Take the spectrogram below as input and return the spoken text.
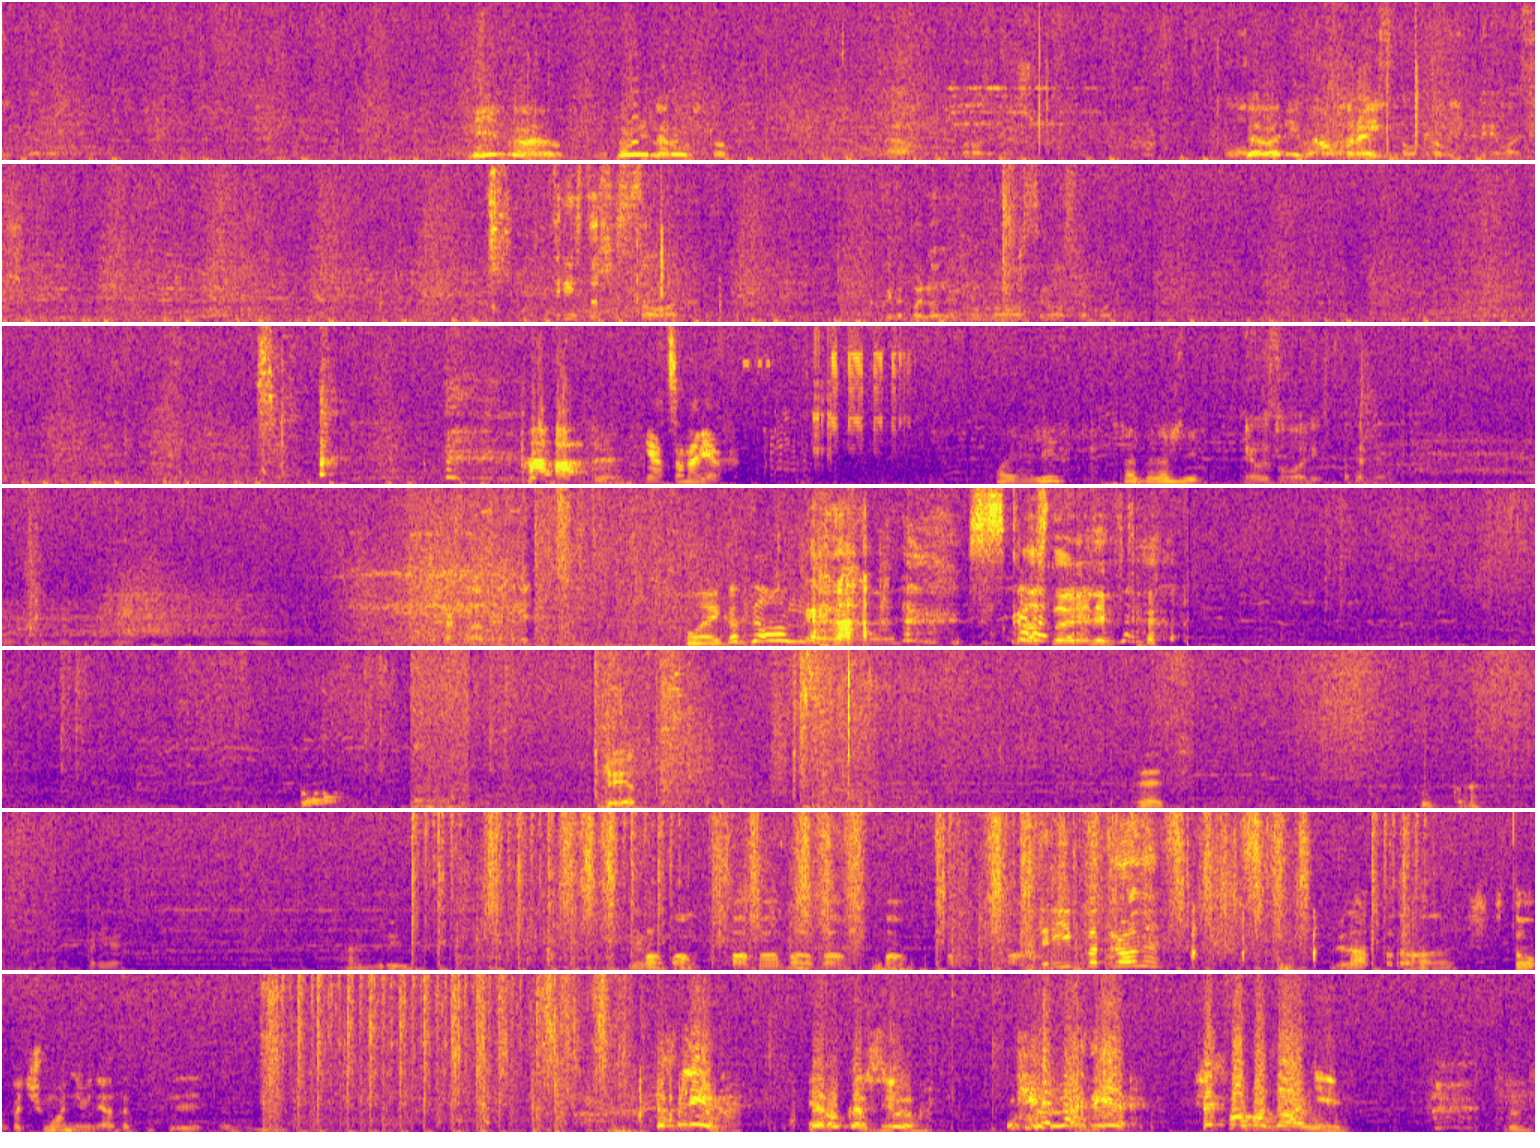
не знаю, говори на русском. А, розыгрыш. Говори на Плохо, украинском. плохо ты перелазишь. 300 600. Какой-то паленый был, но все равно сработал. Ой, лифт. Стой, подожди. Я вызвал лифт, подождем. Кажется, надо притарить Ой, когда он... э, скоростной лифт. Привет. Блять. Трубка. Привет. Андрей. Папам, папам, папам, пам. Три патрона? 12 патронов. Что, почему они меня так убили? Я не знаю. Да блин! Я рукожил. Нихрена себе! Шесть попаданий!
